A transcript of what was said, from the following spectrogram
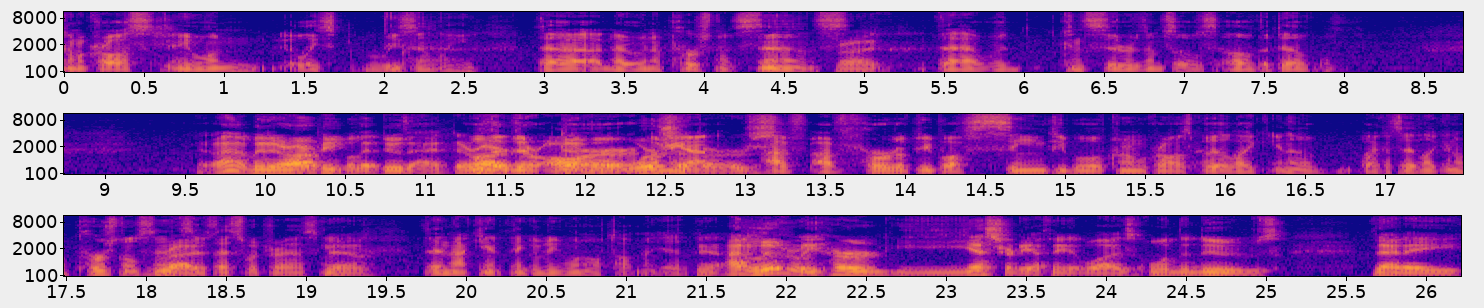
come across anyone, at least recently, that I know in a personal sense Right. that would consider themselves of the devil. I mean, there are people that do that. There Well, are there are. I mean, worshippers. I, have I've heard of people. I've seen people have come across, but like in a like I said, like in a personal sense, Right. if that's what you're asking, yeah. then I can't think of anyone off the top of my head. Yeah, I literally heard yesterday, I think it was, on the news that a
